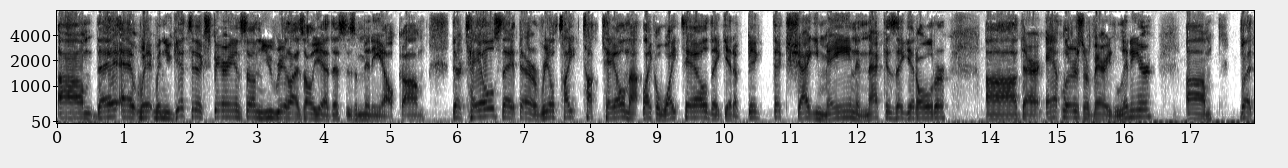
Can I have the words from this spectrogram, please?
Um, they uh, when, when you get to experience them, you realize, oh yeah, this is a mini elk. Um, their tails, they they're a real tight tucked tail, not like a white tail. They get a big, thick, shaggy mane and neck as they get older. Uh, their antlers are very linear. Um, but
